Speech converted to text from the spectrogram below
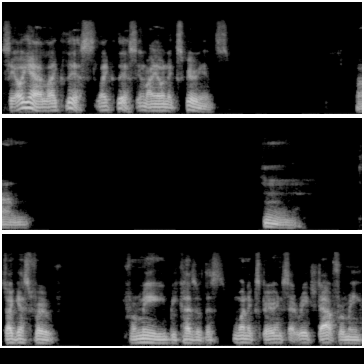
say oh yeah like this like this in my own experience. Um hmm I guess for for me, because of this one experience that reached out for me,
